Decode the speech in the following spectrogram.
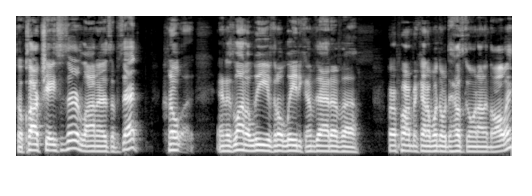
So Clark chases her. Lana is upset. And as Lana leaves, an old lady comes out of uh, her apartment, kind of wondering what the hell's going on in the hallway.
